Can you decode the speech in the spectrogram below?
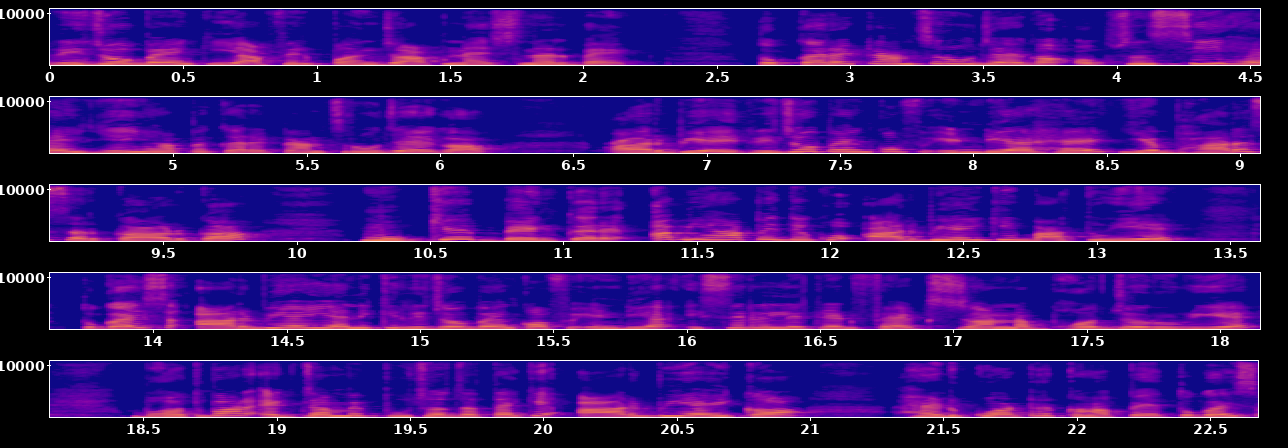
reserve bank या फिर पंजाब नेशनल बैंक तो करेक्ट आंसर हो जाएगा ऑप्शन सी है, ये यहाँ पे करेक्ट आंसर हो जाएगा RBI reserve bank of India है, ये भारत सरकार का मुख्य बैंकर है. अब यहाँ पे देखो आरबीआई की बात हुई है तो गाइस आरबीआई यानी कि रिज़र्व बैंक ऑफ़ इंडिया इससे रिलेटेड फैक्ट्स जानना बहुत ज़रूरी है। बहुत बार एग्ज़ाम में पूछा जाता है कि आरबीआई का हेडक्वार्टर कहाँ पे है? तो गाइस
